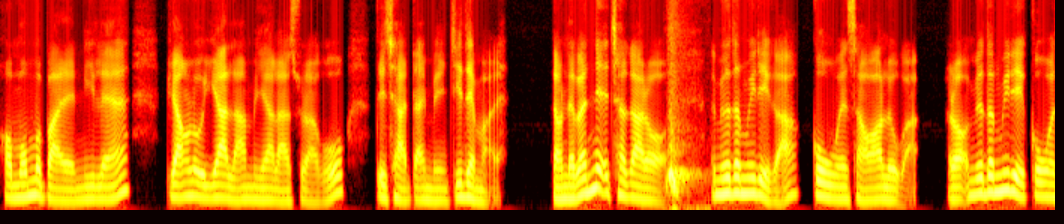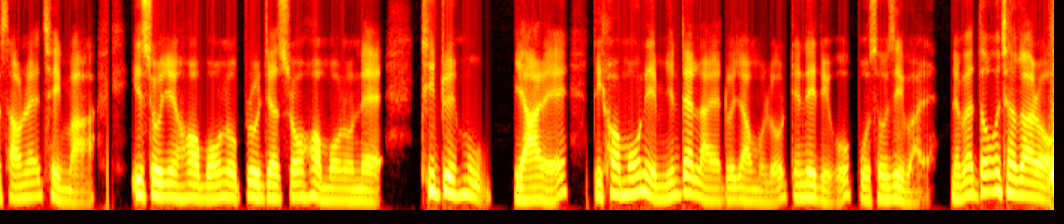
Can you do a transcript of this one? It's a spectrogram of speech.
ဟော်မုန်းမပါတဲ့နီလန်းပြောင်းလို့ရလားမရလားဆိုတာကိုတခြားတိုင်ပင်ကြည့်တင်ပါတယ်။နောက်နံပါတ်2အချက်ကတော့အမျိုးသမီးတွေကကိုယ်ဝန်ဆောင်ရလို့ပါ။အဲ့တော့အမျိုးသမီးတွေကိုယ်ဝန်ဆောင်တဲ့အချိန်မှာ estrogen ဟော်မုန်းတို့ progesterone ဟော်မုန်းတို့နဲ့ထိတွေ့မှုများတယ်။ဒီဟော်မုန်းတွေမြင့်တက်လာတဲ့အတွက်ကြောင့်မလို့တင်းတိတ်တွေကိုပိုဆိုးစေပါတယ်။နံပါတ်3အချက်ကတော့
